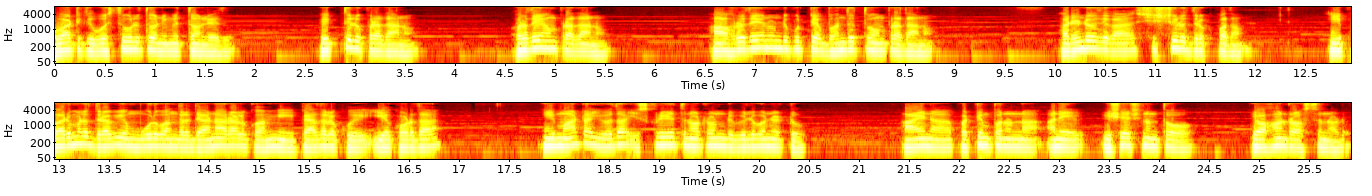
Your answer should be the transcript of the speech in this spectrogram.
వాటికి వస్తువులతో నిమిత్తం లేదు. వ్యక్తులు ప్రధానం. హృదయం ప్రధానం. ఆ హృదయం నుండి పుట్టే బంధుత్వం ప్రధానం. రెండవదిగా శిష్యుల దృక్పథం. ఈ పరిమళ ద్రవ్యం మూడు వందల దేనారాలకు అమ్మి పేదలకు ఇయ్యకూడదా? ఈ మాట యోధా ఇస్క్రియత్ నోట నుండి వెలువడినట్టు ఆయన పట్టింపనున్న అనే విశేషణంతో యోహాన్ రాస్తున్నాడు.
